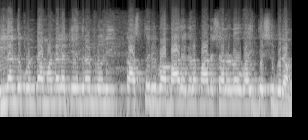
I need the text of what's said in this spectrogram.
ఇల్లందుకుంట మండల కేంద్రంలోని కస్తూరిబా బాలికల పాఠశాలలో వైద్య శిబిరం.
